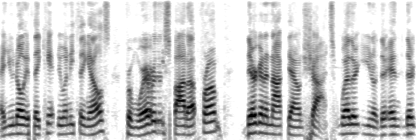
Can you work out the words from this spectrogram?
and you know if they can't do anything else from wherever they spot up from, they're going to knock down shots. Whether you know, they're, and they're,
